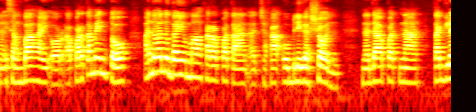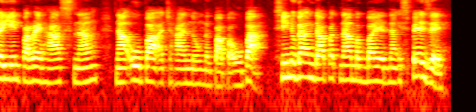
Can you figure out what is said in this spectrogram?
ng isang bahay or apartamento, ano-ano ga yung mga karapatan at saka obligasyon na dapat na taglayin parehas ng naupa at saka nung nagpapaupa? Sino ga ang dapat na magbayad ng espeze?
